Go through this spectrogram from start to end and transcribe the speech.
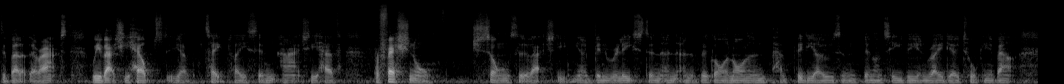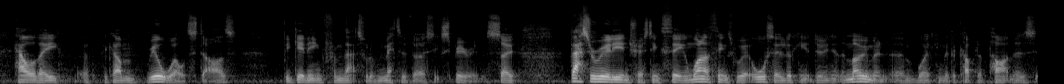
developed their apps, we've actually helped you know, take place in, and actually have professional songs that have actually you know, been released and, and, and have gone on and have videos and been on TV and radio talking about how they have become real world stars beginning from that sort of metaverse experience. So that's a really interesting thing. And one of the things we're also looking at doing at the moment, um, working with a couple of partners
